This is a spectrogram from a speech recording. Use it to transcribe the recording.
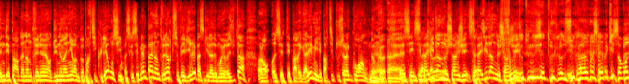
un départ d'un entraîneur d'une manière un peu particulière aussi, parce que c'est même pas un entraîneur qui se fait virer parce qu'il a de mauvais résultats. Alors on s'était pas régalé, mais il est parti tout seul en courant. Donc Ouais, euh, ouais. c'est pas quand évident même, de changer. C'est ça, pas évident de changer. que tu nous dises un truc là-dessus quand même, parce que les mecs, ils quand même.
